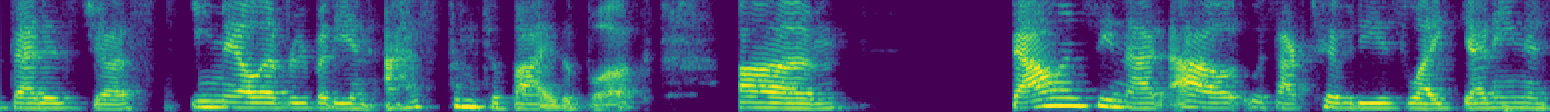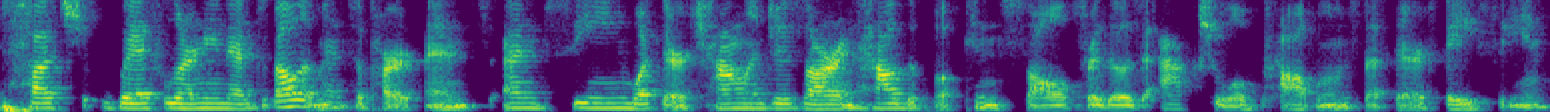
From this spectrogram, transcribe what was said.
that is just email everybody and ask them to buy the book. Um, balancing that out with activities like getting in touch with learning and development departments and seeing what their challenges are and how the book can solve for those actual problems that they're facing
